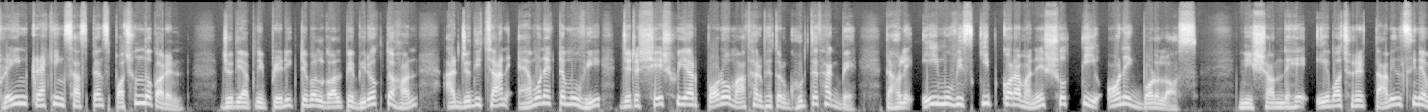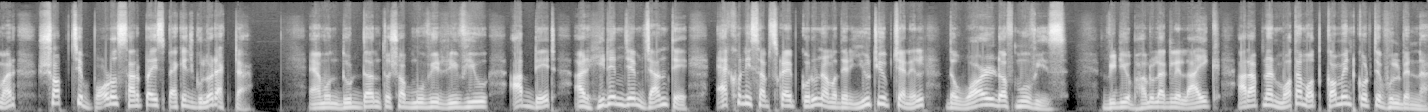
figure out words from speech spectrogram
brain cracking suspense পছন্দ করেন, যদি আপনি প্রেডিক্টেবল গল্পে বিরক্ত হন আর যদি চান এমন একটা মুভি যেটা শেষ হইয়ার পরও মাথার ভেতর ঘুরতে থাকবে, তাহলে এই মুভি স্কিপ করা মানে সত্যি অনেক বড় লস নিঃসন্দেহে এবছরের তামিল সিনেমার সবচেয়ে বড় সারপ্রাইজ প্যাকেজগুলোর একটা। এমন দুর্দান্ত সব মুভির রিভিউ আপডেট আর হিডেন জেম জানতে এখনই সাবস্ক্রাইব করুন আমাদের YouTube channel the world of movies video ভালো লাগলে লাইক আর আপনার মতামত কমেন্ট করতে ভুলবেন না।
